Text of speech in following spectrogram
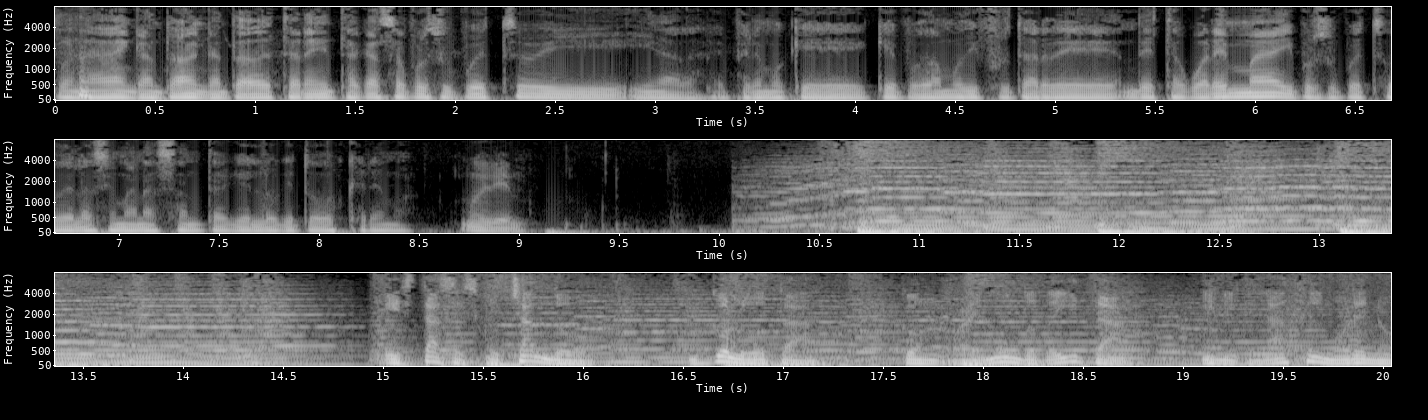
Pues nada, encantado, encantado de estar en esta casa, por supuesto, y, nada, esperemos que, podamos disfrutar de, de, esta cuaresma y, por supuesto, de la Semana Santa, que es lo que todos queremos. Muy bien. Estás escuchando Golgota con Raimundo de Ita y Miguel Ángel Moreno.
